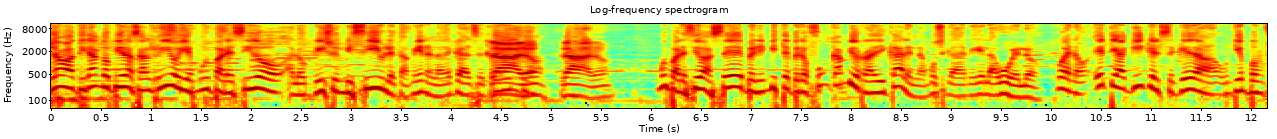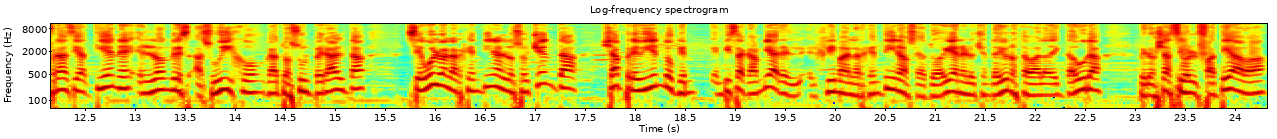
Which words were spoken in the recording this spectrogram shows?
Se llama Tirando Piedras al Río y es muy parecido a lo que hizo Invisible también en la década del 70. Claro, claro. Muy parecido a Zeppelin, viste, pero fue un cambio radical en la música de Miguel Abuelo. Bueno, este aquí que él se queda un tiempo en Francia, tiene en Londres a su hijo, Gato Azul Peralta, se vuelve a la Argentina en los 80, ya previendo que empieza a cambiar el, el clima en la Argentina, o sea, todavía en el 81 estaba la dictadura, pero ya se olfateaba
